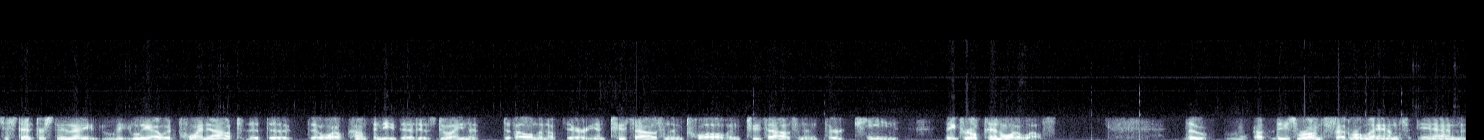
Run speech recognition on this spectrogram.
just interestingly, I would point out that the, the oil company that is doing the development up there in 2012 and 2013, they drilled 10 oil wells. The uh, these were on federal lands, and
